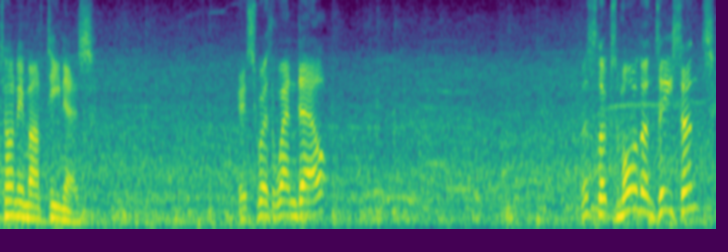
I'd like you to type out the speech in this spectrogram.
Tony Martinez. It's with Wendell. This looks more than decent.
